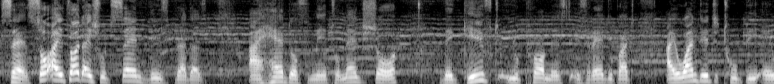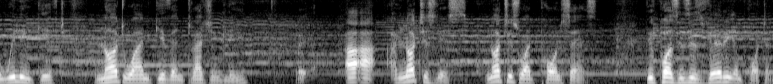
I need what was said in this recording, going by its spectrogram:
says, So I thought I should send these brothers ahead of me to make sure the gift you promised is ready, but I want it to be a willing gift, not one given grudgingly. Uh, uh, notice this. Notice what Paul says, because this is very important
